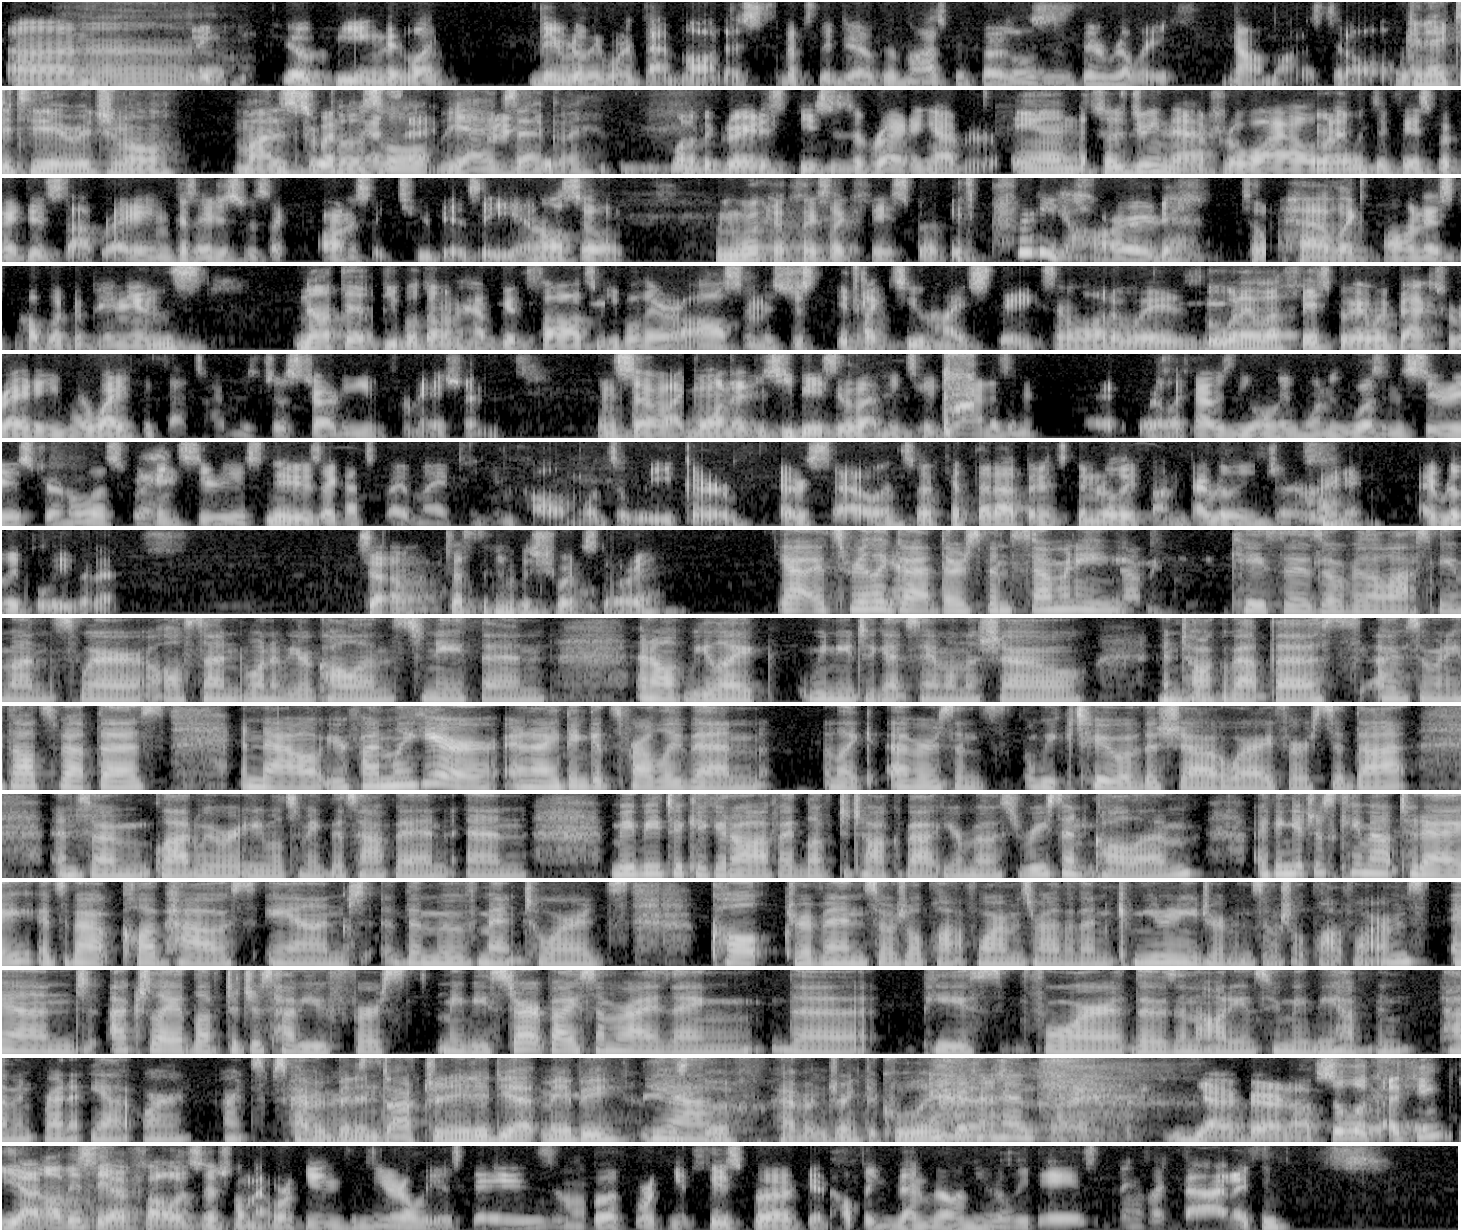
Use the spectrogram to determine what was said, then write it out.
Um, Oh. like, joke being that like they really weren't that modest. That's the joke of Modest Proposals is they're really not modest at all. Connected to the original modest Swift proposal. essay, yeah, right? exactly. one of the greatest pieces of writing ever. And so I was doing that for a while. When I went to Facebook, I did stop writing because I just was like honestly too busy. And also like when you work at a place like Facebook, it's pretty hard to have like honest public opinions. Not that people don't have good thoughts and people that are awesome. It's just it's like too high stakes in a lot of ways. But when I left Facebook, I went back to writing. My wife at that time was just starting Information. And so I wanted she basically let me take that as an where like I was the only one who wasn't a serious journalist writing serious news. I got to write my opinion column once a week or or so, and so I've kept that up, and it's been really fun. I really enjoy writing. I really believe in it. So that's the kind of the short story. Yeah, it's really good. There's been so many cases over the last few months where I'll send one of your columns to Nathan and I'll be like, we need to get Sam on the show and mm-hmm. talk about this. I have so many thoughts about this. And now you're finally here. And I think it's probably been like ever since week two of the show where I first did that. And so I'm glad we were able to make this happen. And maybe to kick it off, I'd love to talk about your most recent column. I think it just came out today. It's about Clubhouse and the movement towards cult driven social platforms rather than community driven social platforms. And actually, I'd love to just have you first maybe start by summarizing the piece for those in the audience who maybe have been haven't read it yet or aren't subscribed. Haven't been indoctrinated yet, maybe. Yeah. The, haven't drank the Kool Aid yet. right. Yeah, fair enough. So look, I think yeah, obviously I've followed social networking from the earliest days, and both working at Facebook and helping Venmo in the early days and things like that. I think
